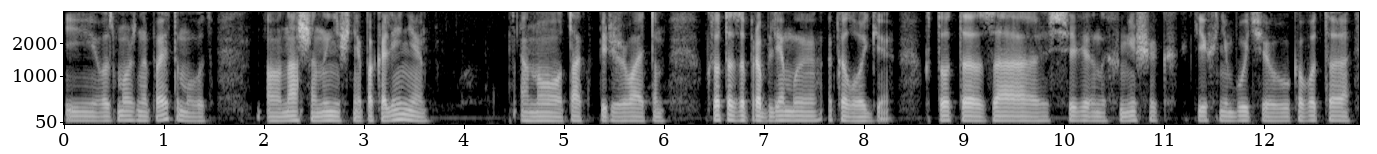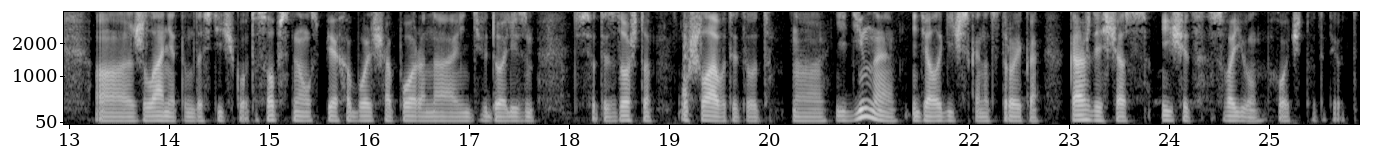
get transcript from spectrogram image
и, возможно, поэтому вот а, наше нынешнее поколение, оно так переживает там кто-то за проблемы экологии, кто-то за северных мишек каких-нибудь, у кого-то э, желание там достичь какого-то собственного успеха, больше опора на индивидуализм. То есть вот из-за того, что ушла вот эта вот э, единая идеологическая надстройка, каждый сейчас ищет свою, хочет вот, этой вот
